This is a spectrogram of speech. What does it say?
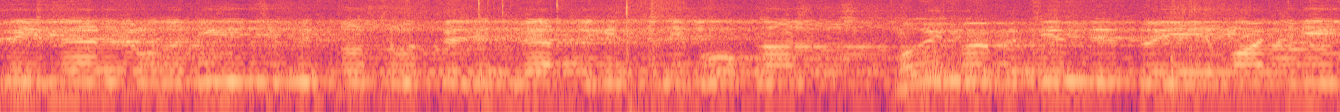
Живий і мертвий, володіючи Христос, що воскрес із мертвих, істинний Бог наш, молитвою причистої своєї матері,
